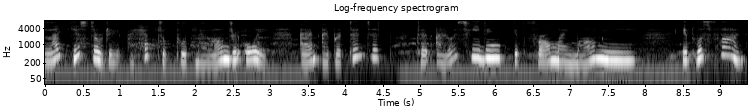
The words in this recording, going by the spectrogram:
Like yesterday, I had to put my laundry away and I pretended that I was hiding it from my mommy. It was fun.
